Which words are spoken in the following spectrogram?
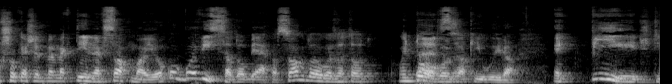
sok esetben meg tényleg szakmai okokból visszadobják a szakdolgozatot, hogy dolgozza ki újra. Egy PhD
